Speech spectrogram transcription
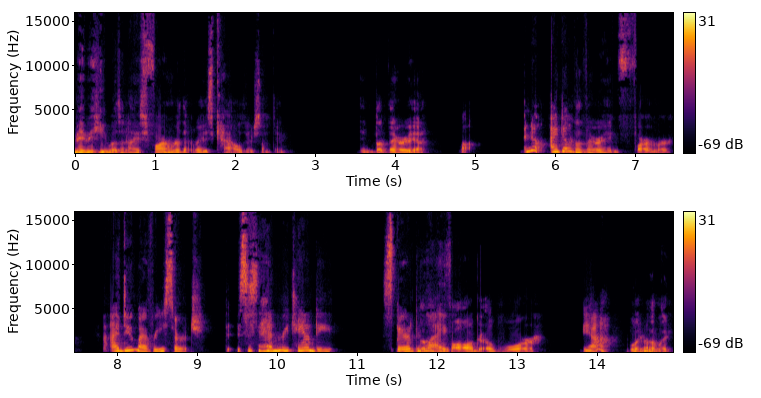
maybe he was a nice farmer that raised cows or something in Bavaria. No, I don't. A Bavarian farmer. I do my research. This is Henry Tandy, spared the, The life. fog of war. Yeah. Literally.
